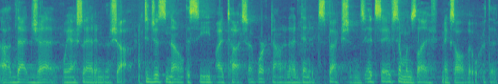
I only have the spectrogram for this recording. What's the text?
uh, that jet. We actually had it in the shop. To just know the seat I touched, I worked on it, I did inspections. It saved someone's life, makes all of it worth it.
